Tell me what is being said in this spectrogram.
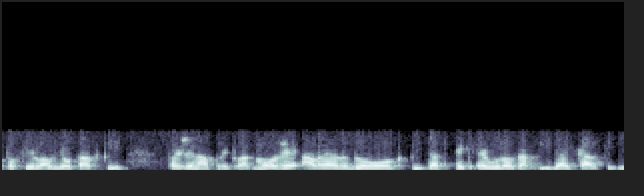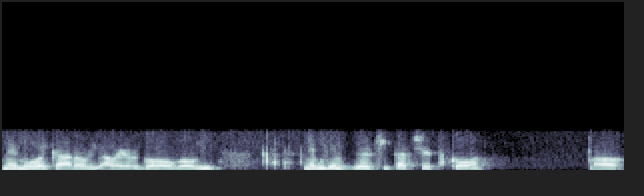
posielali otázky Takže napríklad, môže alergológ pýtať 5 eur za výdaj karty inému lekárovi alergológovi. Nebudem e, čítať všetko. No,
